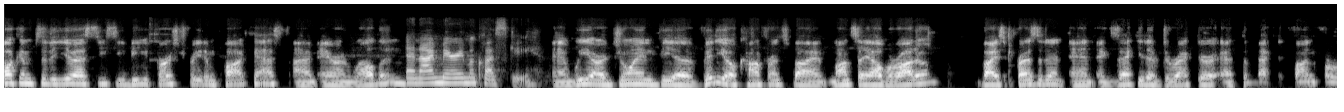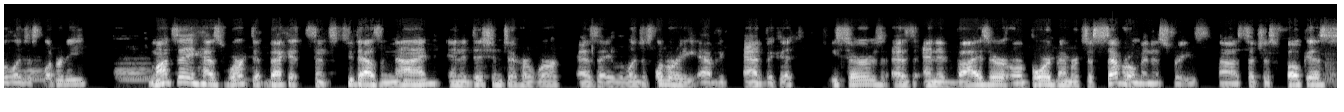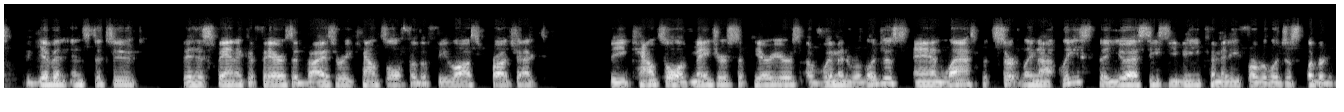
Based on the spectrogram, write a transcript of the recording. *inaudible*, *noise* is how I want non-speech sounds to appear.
Welcome to the USCCB First Freedom Podcast. I'm Aaron Weldon. And I'm Mary McCluskey. And we are joined via video conference by Montse Alvarado, Vice President and Executive Director at the Becket Fund for Religious Liberty. Montse has worked at Becket since 2009. In addition to her work as a religious liberty advocate, she serves as an advisor or board member to several ministries, uh, such as Focus, the Given Institute, the Hispanic Affairs Advisory Council for the Philos Project, the Council of Major Superiors of Women Religious, and last but certainly not least, the USCCB Committee for Religious Liberty.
